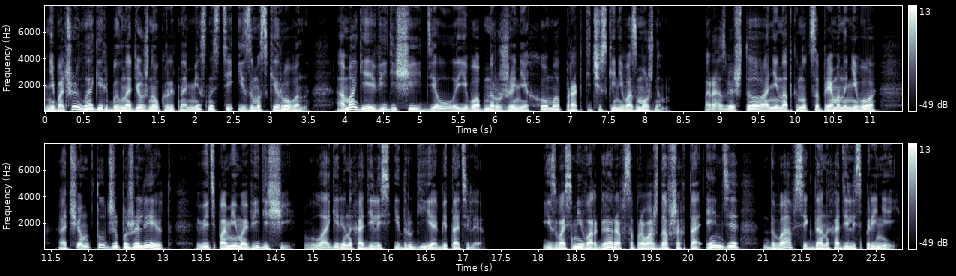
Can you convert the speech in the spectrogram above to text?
Небольшой лагерь был надежно укрыт на местности и замаскирован, а магия видящей делала его обнаружение Хома практически невозможным. Разве что они наткнутся прямо на него, о чем тут же пожалеют, ведь помимо видящей в лагере находились и другие обитатели. Из восьми варгаров, сопровождавших Таэнди, два всегда находились при ней.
